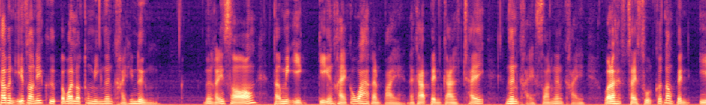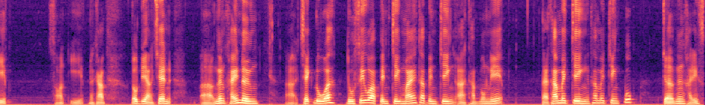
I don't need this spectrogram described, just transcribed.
ถ้าเป็น if ซ้อน if คือแปลว่าเราต้องมีเงื่อนไขที่ 1 เงื่อนไขที่ 2 ถ้ามีอีกกี่เงื่อนไขก็ว่ากันไปนะครับ เป็นการใช้ เงื่อนไขซ้อนเงื่อนไข เวลาใส่สูตรก็ต้องเป็น if ซ้อน if นะครับยกตัวอย่างเช่นเงื่อนไขหนึ่งเช็คดูว่าดูซิว่าเป็นจริงไหมถ้าเป็นจริงอ่าทำตรงนี้ แต่ถ้าไม่จริงถ้าไม่จริงปุ๊บเจอเงื่อนไขที่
